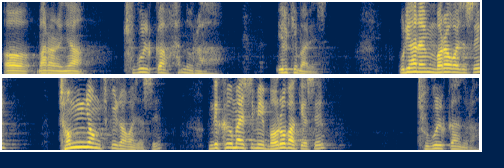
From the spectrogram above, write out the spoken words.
어, 말하느냐? 죽을까 하노라. 이렇게 말했어요. 우리 하나님 뭐라고 하셨어요? 정령 죽으라고 하셨어요. 근데 그 말씀이 뭐로 바뀌었어요? 죽을까 하노라.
